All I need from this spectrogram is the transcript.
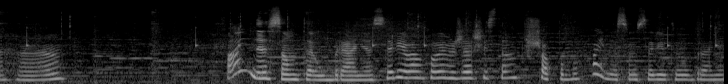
Aha. Fajne są te ubrania. Serio wam powiem, że aż jestem w szoku, bo fajne są serio te ubrania.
